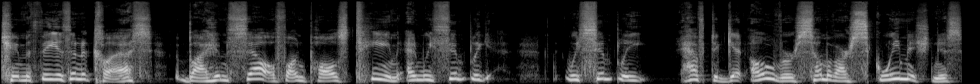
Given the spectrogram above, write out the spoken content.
Timothy is in a class by himself on Paul's team, and we simply we simply have to get over some of our squeamishness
